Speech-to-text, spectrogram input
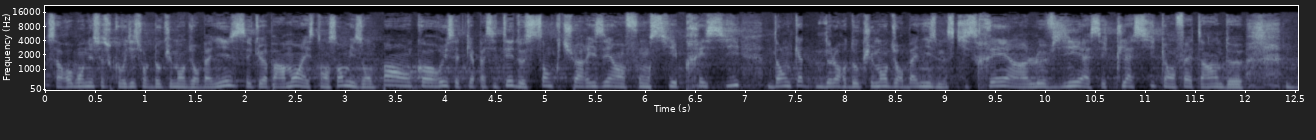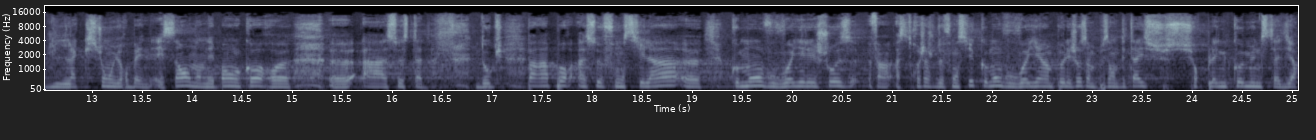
ça rebondit sur ce que vous dites sur le document d'urbanisme, c'est qu'apparemment, à Est Ensemble, ils n'ont pas encore eu cette capacité de sanctuariser un foncier précis dans le cadre de leur document d'urbanisme, ce qui serait un levier assez classique en fait hein, de, l'action urbaine. Et ça, on n'en est pas encore euh, euh, à ce stade. Donc, par rapport à ce foncier-là, euh, comment vous voyez les choses, enfin, à cette recherche de foncier, comment vous voyez un peu les choses un peu plus en détail sur, pleine commune, c'est-à-dire,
